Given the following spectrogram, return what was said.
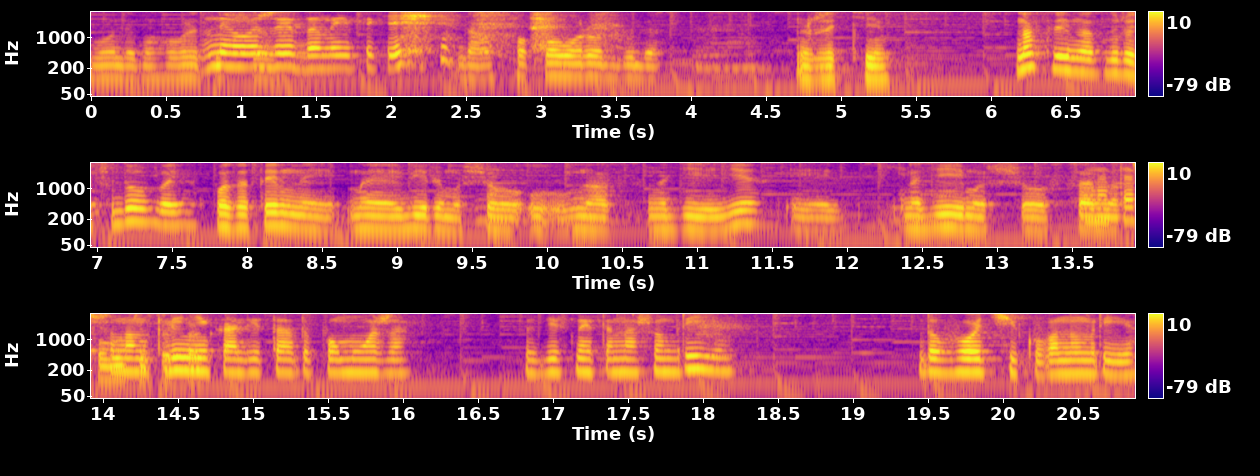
будемо говорити, неожиданий такий. да, по- поворот буде в житті. Настрій у нас дуже чудовий, позитивний. Ми віримо, що у, у нас надія є, і надіємося, що все в На нас те, що нам клініка так. літа допоможе здійснити нашу мрію, довгоочікувану мрію.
